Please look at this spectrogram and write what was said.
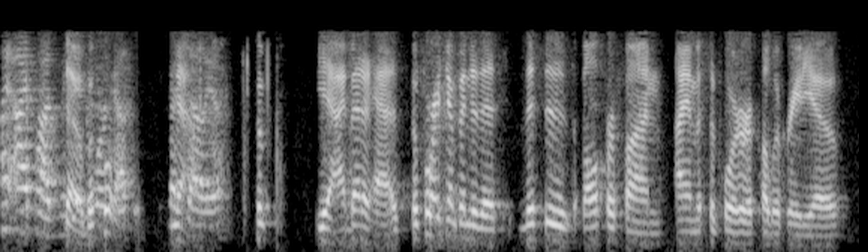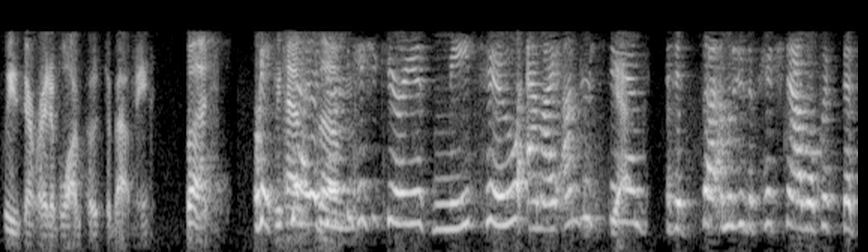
My iPod's been So, getting before- workouts. I yeah. tell you. But, yeah, I bet it has. Before I jump into this, this is all for fun. I am a supporter of public radio. Please don't write a blog post about me. But Okay, We have yeah, some- just in case you're curious, me too, and I understand that it's, uh, I'm going to do the pitch now real quick. That's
